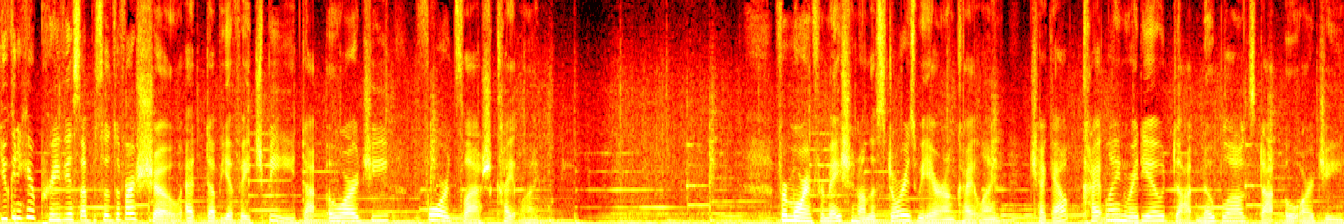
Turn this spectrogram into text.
You can hear previous episodes of our show at wfhb.org forward slash kiteline. For more information on the stories we air on Kiteline, check out kitelineradio.noblogs.org.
